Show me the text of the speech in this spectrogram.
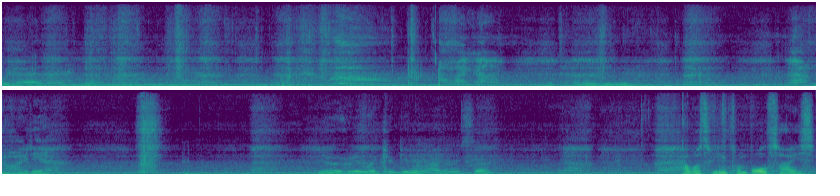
We got there. Oh my god. What the hell is in there? I have no idea. You know, it really like kept getting louder and stuff. I was feeling from both sides.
